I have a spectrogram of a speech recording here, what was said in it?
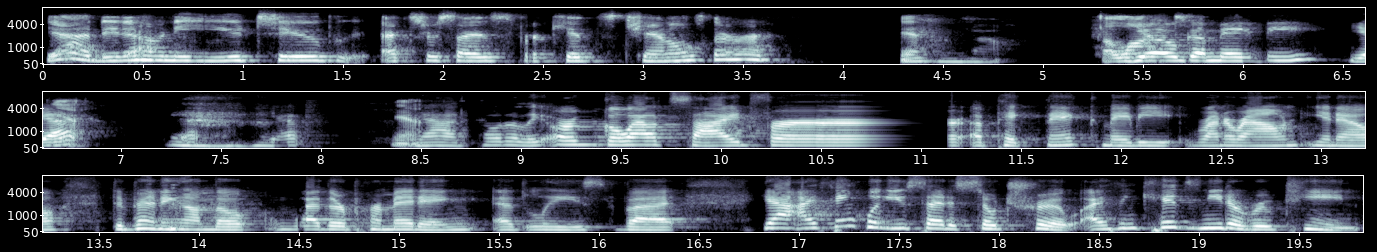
Yeah. Do you know how many YouTube exercise for kids channels there are? Yeah. Yeah. A lot. Yoga, maybe. Yeah. Yeah. Yep. Yeah. yeah, totally. Or go outside for a picnic, maybe run around, you know, depending on the weather permitting at least. But yeah, I think what you said is so true. I think kids need a routine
